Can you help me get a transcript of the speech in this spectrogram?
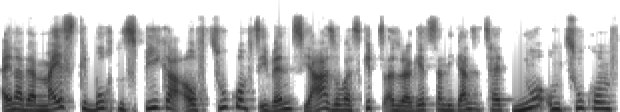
Einer der meistgebuchten Speaker auf Zukunftsevents. Ja, sowas gibt's. Also da geht's dann die ganze Zeit nur um Zukunft.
